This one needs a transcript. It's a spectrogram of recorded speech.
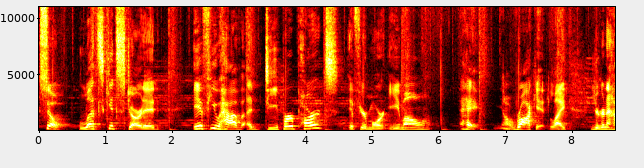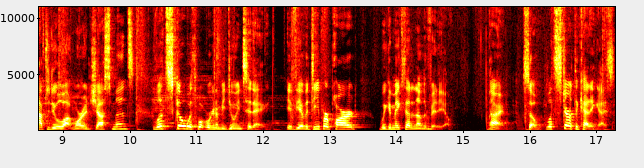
So let's get started. If you have a deeper part, if you're more emo, hey, you know, rock it. Like you're gonna have to do a lot more adjustments. Let's go with what we're gonna be doing today. If you have a deeper part, we can make that another video. All right, so let's start the cutting, guys.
